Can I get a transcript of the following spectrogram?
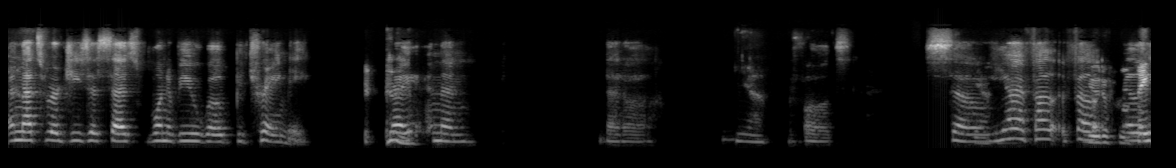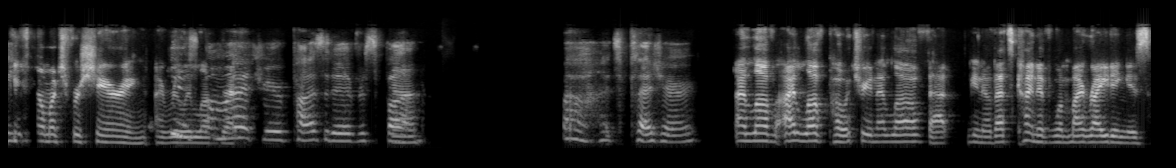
And that's where Jesus says, One of you will betray me. right? And then that all yeah folds. So yeah, yeah I felt it felt beautiful. Really, Thank you so much for sharing. I really love so that. much for your positive response. Yeah. Oh, it's a pleasure. I love I love poetry and I love that, you know, that's kind of what my writing is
